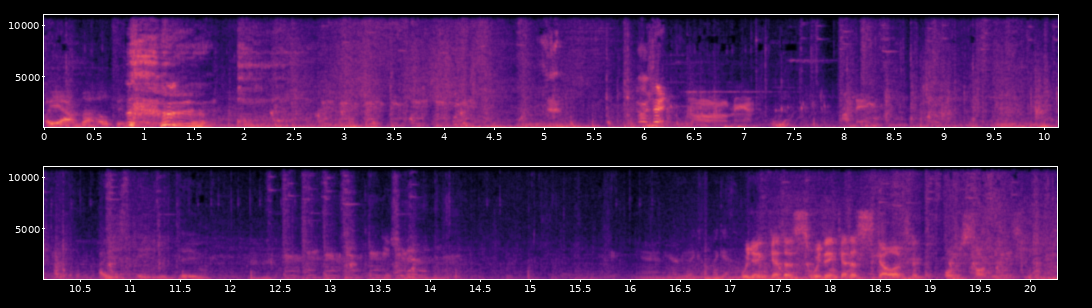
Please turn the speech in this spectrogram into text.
Oh yeah, I'm not helping. Right? Oh shit! Oh man. I'm dead. I just ate your pig. Yes, you did. And here they come again. We didn't get a we didn't get a skeleton before starting this.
